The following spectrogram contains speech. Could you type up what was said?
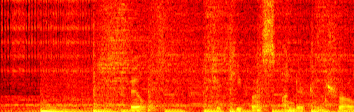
built to keep us under control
